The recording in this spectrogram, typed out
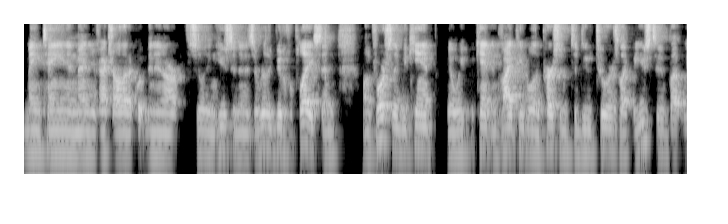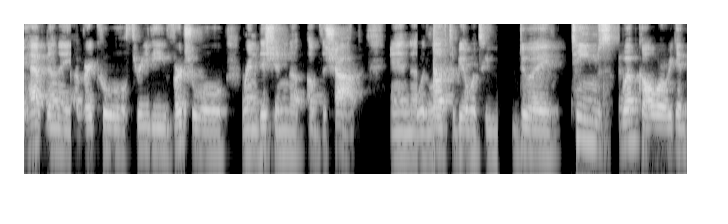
maintain and manufacture all that equipment in our facility in Houston. And it's a really beautiful place. And unfortunately, we can't, you know, we, can't invite people in person to do tours like we used to, but we have done a, a very cool 3D virtual rendition of the shop and uh, would love to be able to do a Teams web call where we can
